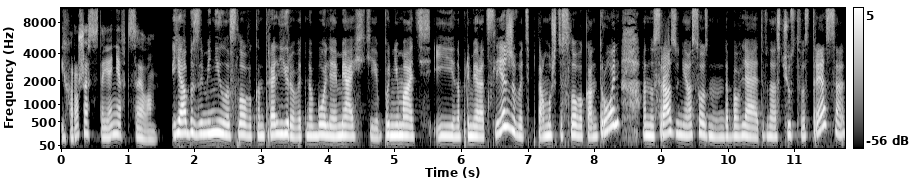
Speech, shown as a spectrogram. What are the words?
и хорошее состояние в целом? Я бы заменила слово контролировать на более мягкие, понимать и, например, отслеживать, потому что слово контроль, оно сразу неосознанно добавляет в нас чувство стресса,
